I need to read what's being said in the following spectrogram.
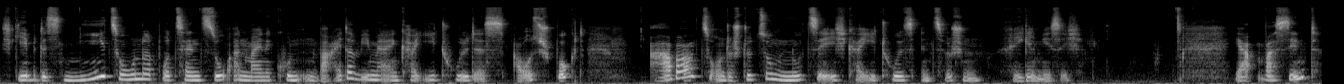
Ich gebe das nie zu 100% so an meine Kunden weiter, wie mir ein KI-Tool das ausspuckt. Aber zur Unterstützung nutze ich KI-Tools inzwischen regelmäßig. Ja, was sind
